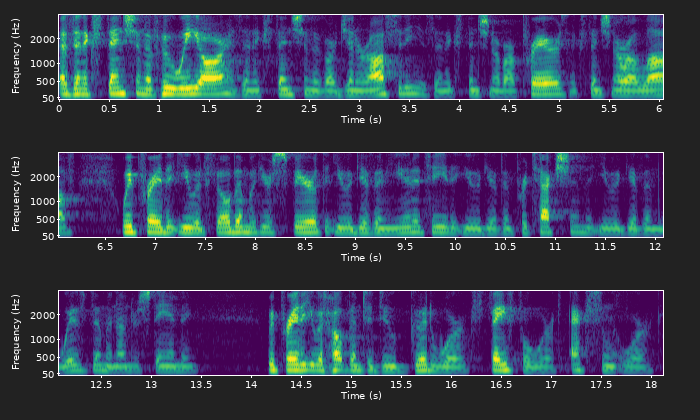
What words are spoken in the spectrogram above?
as an extension of who we are, as an extension of our generosity, as an extension of our prayers, an extension of our love. We pray that you would fill them with your spirit, that you would give them unity, that you would give them protection, that you would give them wisdom and understanding. We pray that you would help them to do good work, faithful work, excellent work.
